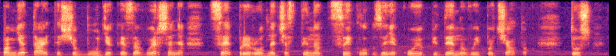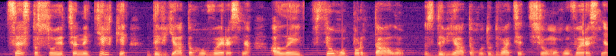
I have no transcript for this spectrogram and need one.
Пам'ятайте, що будь-яке завершення це природна частина циклу, за якою піде новий початок. Тож це стосується не тільки 9 вересня, але й всього порталу з 9 до 27 вересня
